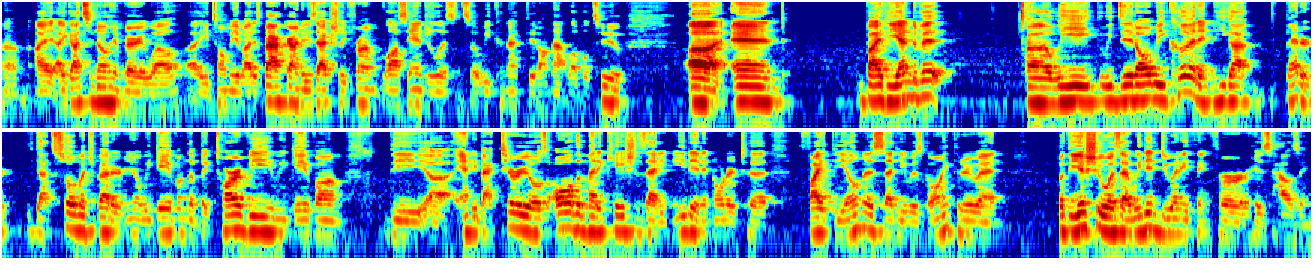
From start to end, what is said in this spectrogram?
um, I, I, got to know him very well. he told me about his background. He was actually from Los Angeles, and so we connected on that level too. And by the end of it, uh, we we did all we could, and he got better. Got so much better. You know, we gave him the Biktarvy, we gave him the uh, antibacterials, all the medications that he needed in order to fight the illness that he was going through. And but the issue was that we didn't do anything for his housing.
